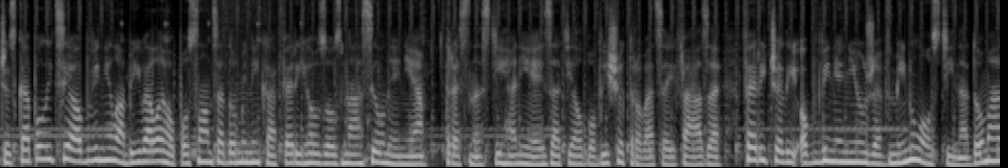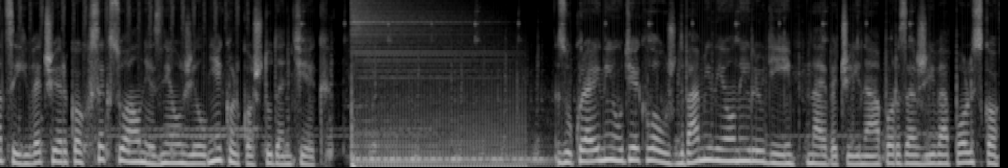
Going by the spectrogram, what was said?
Česká policia obvinila bývalého poslanca Dominika Ferryho zo znásilnenia. Trestné stíhanie je zatiaľ vo vyšetrovacej fáze. Ferry čeli obvineniu, že v minulosti na domácich večierkoch sexuálne zneužil niekoľko študentiek. Z Ukrajiny utieklo už 2 milióny ľudí. Najväčší nápor zažíva Poľsko,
